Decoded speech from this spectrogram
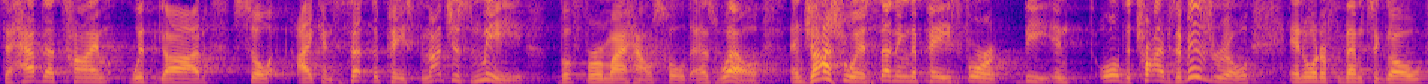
to have that time with God so I can set the pace for not just me, but for my household as well. And Joshua is setting the pace for the, in, all the tribes of Israel in order for them to go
